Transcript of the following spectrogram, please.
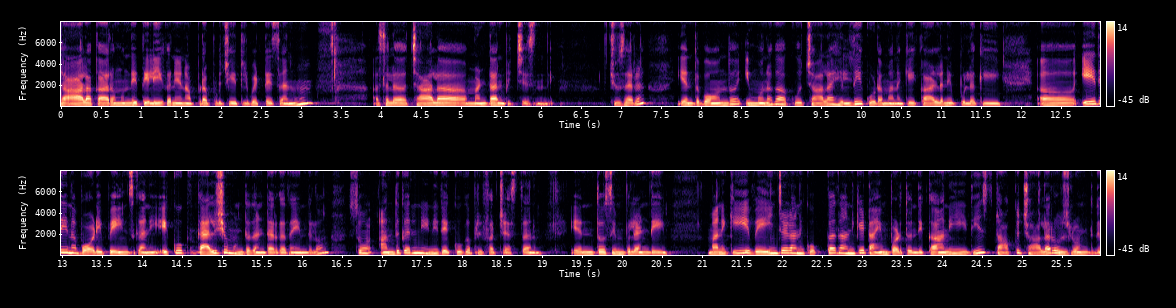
చాలా కారం ఉంది తెలియక నేను అప్పుడప్పుడు చేతులు పెట్టేశాను. అసలు చాలా మంట అనిపించేసింది. చూసారా? ఎంత బాగుందో. ఈ మునగాకు చాలా హెల్దీ కూడా మనకి. కాళ్ళ నొప్పులకి ఏదైనా బాడీ పెయిన్స్ కానీ ఎక్కువ కాల్షియం ఉంటుంది అంటారు కదా ఇందులో. సో అందుకని నేను ఇది ఎక్కువగా ప్రిఫర్ చేస్తాను. ఎంతో సింపుల్ అండి. మనకి వేయించడానికి ఒక్కదానికే టైం పడుతుంది. కానీ ఇది స్టాక్ చాలా రోజులు ఉంటుంది.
